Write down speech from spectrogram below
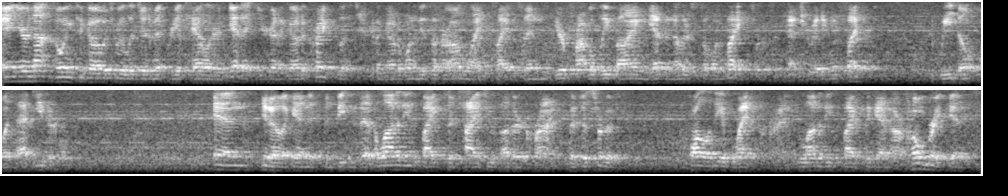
And you're not going to go to a legitimate retailer and get it. You're going to go to Craigslist, you're going to go to one of these other online sites, and you're probably buying yet another stolen bike, sort of perpetuating the cycle. We don't want that either. And, you know, again, it's been beaten to death. A lot of these bikes are tied to other crimes. They're just sort of quality of life crimes. A lot of these bikes, again, are home break-ins.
